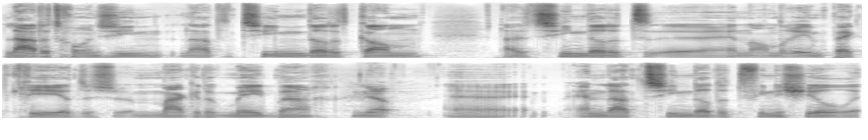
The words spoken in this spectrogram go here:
laat het gewoon zien. Laat het zien dat het kan. Laat het zien dat het eh, een andere impact creëert. Dus maak het ook meetbaar. Ja. Eh, en laat zien dat het financieel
